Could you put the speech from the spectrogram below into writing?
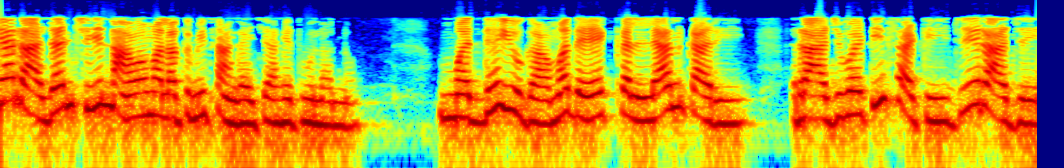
त्या राजांची नावं मला तुम्ही सांगायची आहेत मुलांना. मध्ययुगामध्ये कल्याणकारी राजवटीसाठी जे राजे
